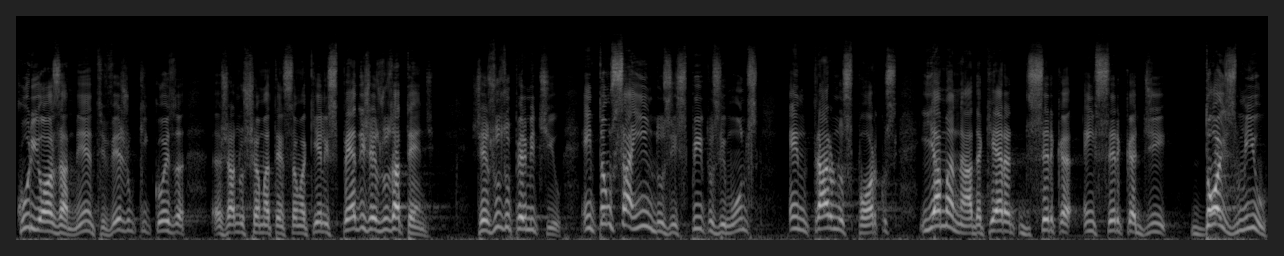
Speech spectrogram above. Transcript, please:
Curiosamente, vejam que coisa eh, já nos chama a atenção aqui: eles pedem e Jesus atende. Jesus o permitiu. Então, saindo os espíritos imundos, entraram nos porcos e a manada, que era de cerca, em cerca de dois mil,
